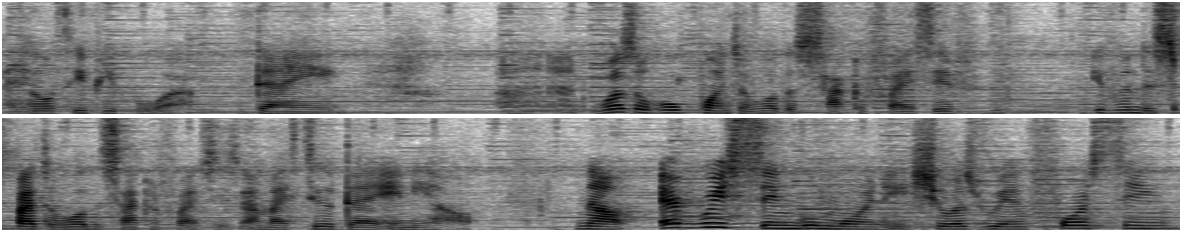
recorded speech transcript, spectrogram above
healthy people are dying? what's the whole point of all the sacrifice if even despite of all the sacrifices i might still die anyhow now every single morning she was reinforcing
